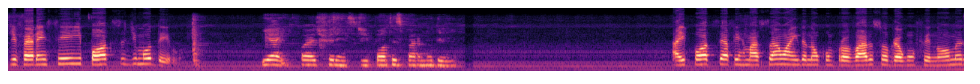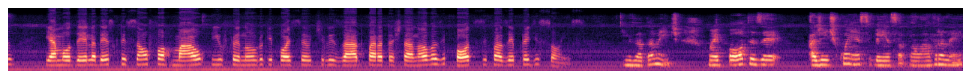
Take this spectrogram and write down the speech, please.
Diferencie hipótese de modelo. E aí, qual é a diferença de hipótese para modelo? A hipótese é a afirmação ainda não comprovada sobre algum fenômeno e a modelo a descrição formal e o fenômeno que pode ser utilizado para testar novas hipóteses e fazer predições. Exatamente. Uma hipótese é, a gente conhece bem essa palavra, né?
